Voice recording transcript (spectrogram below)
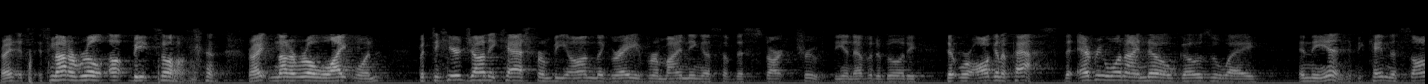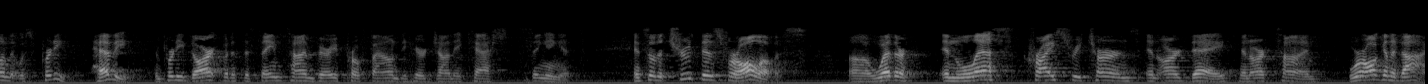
Right? It's, it's not a real upbeat song, right? Not a real light one. But to hear Johnny Cash from beyond the grave reminding us of this stark truth, the inevitability that we're all going to pass, that everyone I know goes away in the end. It became this song that was pretty heavy and pretty dark, but at the same time very profound to hear Johnny Cash singing it. And so the truth is for all of us, uh, whether unless Christ returns in our day, in our time, we're all going to die.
